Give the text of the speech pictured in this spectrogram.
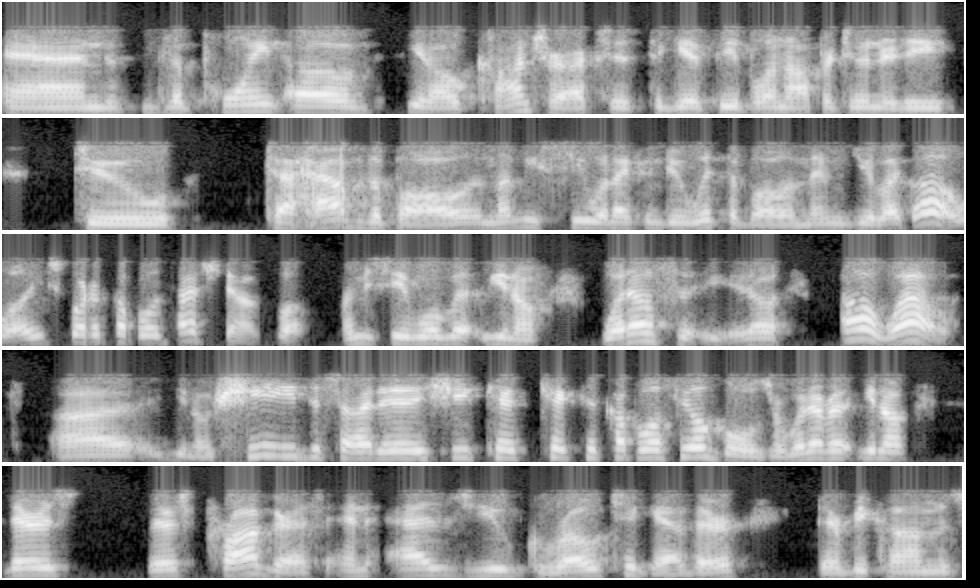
And the point of, you know, contracts is to give people an opportunity to to have the ball and let me see what I can do with the ball. And then you're like, oh, well, he scored a couple of touchdowns. Well, let me see what, you know, what else, you know, oh, wow. Uh, you know, she decided she kicked, kicked a couple of field goals or whatever, you know, there's, there's progress. And as you grow together, there becomes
